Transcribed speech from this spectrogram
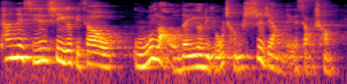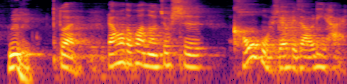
它那其实是一个比较古老的一个旅游城市这样的一个小城，Really？对。然后的话呢，就是考古学比较厉害，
